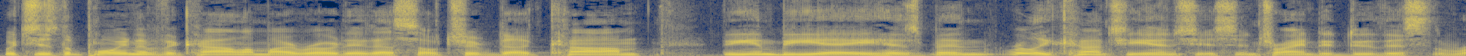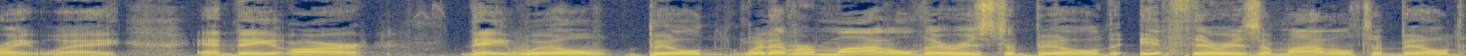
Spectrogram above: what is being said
Which is the point of the column I wrote at sltrib.com. The NBA has been really conscientious in trying to do this the right way, and they are they will build whatever model there is to build, if there is a model to build,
